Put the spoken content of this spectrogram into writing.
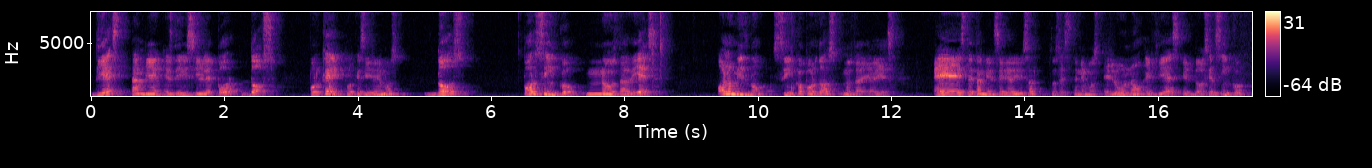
10 también es divisible por 2. ¿Por qué? Porque si vemos 2 por 5 nos da 10. O lo mismo, 5 por 2 nos daría 10. Este también sería divisor. Entonces tenemos el 1, el 10, el 2 y el 5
